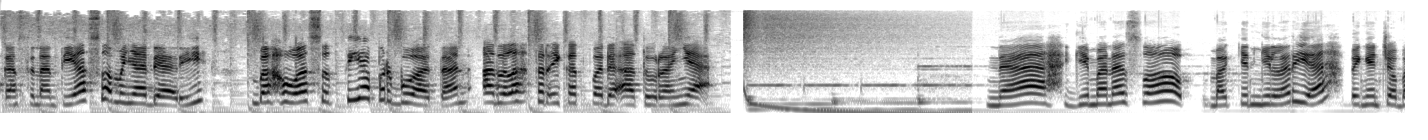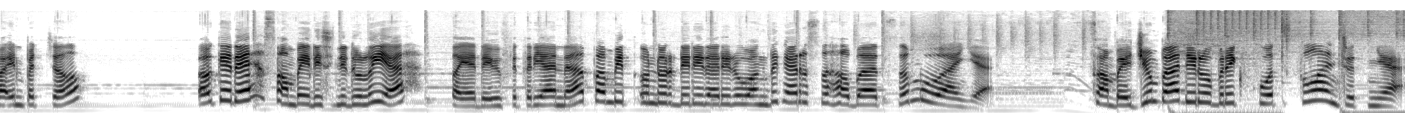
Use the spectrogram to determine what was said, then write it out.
akan senantiasa menyadari bahwa setiap perbuatan adalah terikat pada aturannya. Nah, gimana sob? Makin ngiler ya pengen cobain pecel? Oke deh, sampai di sini dulu ya. Saya Dewi Fitriana, pamit undur diri dari ruang dengar sahabat semuanya. Sampai jumpa di rubrik food selanjutnya.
